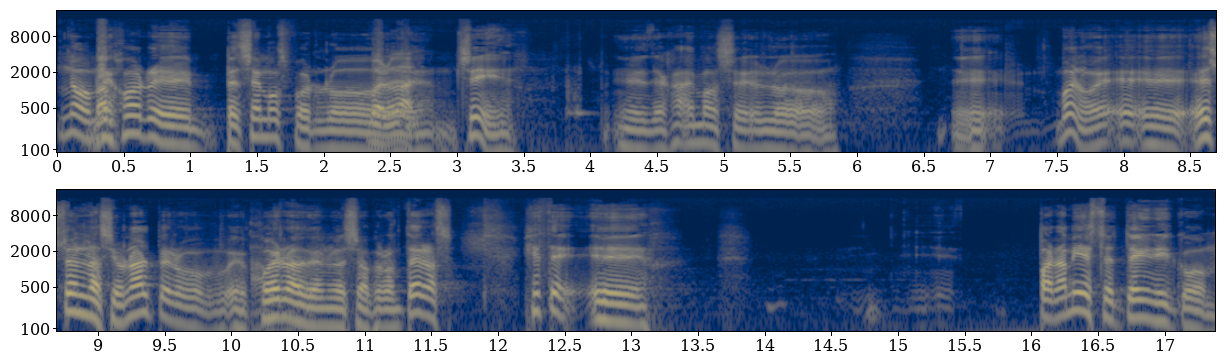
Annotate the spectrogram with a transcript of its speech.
No, Vamos. mejor eh, empecemos por lo... Bueno, sí, eh, dejamos eh, lo... eh, bueno, esto es nacional, pero Ah, fuera bueno. de nuestras fronteras. Fíjate, para mí este técnico,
